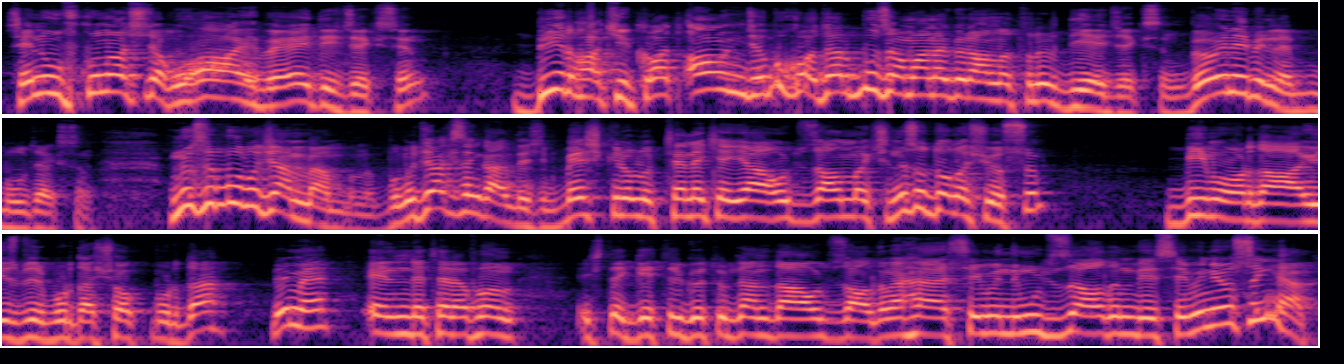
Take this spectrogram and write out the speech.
Senin ufkunu açacak. Vay be diyeceksin. Bir hakikat anca bu kadar bu zamana göre anlatılır diyeceksin. Böyle birini bulacaksın. Nasıl bulacağım ben bunu? Bulacaksın kardeşim. 5 kiloluk teneke yağ ucuz almak için nasıl dolaşıyorsun? BİM orada, A101 burada, şok burada. Değil mi? Elinde telefon işte getir götürden daha ucuz aldım. He sevindim ucuz aldım diye seviniyorsun ya.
